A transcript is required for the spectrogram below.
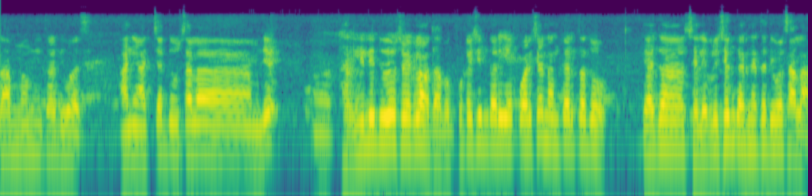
रामनवमीचा दिवस आणि आजच्या दिवसाला म्हणजे ठरलेली ठरलेले दिवस वेगळा होता. बघ कुठेशील तरी एक वर्षानंतरचा जो त्याचा सेलिब्रेशन करण्याचा दिवस आला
